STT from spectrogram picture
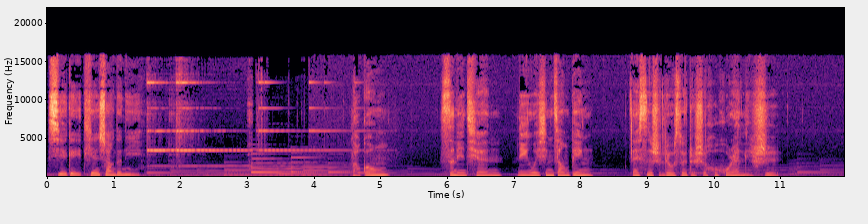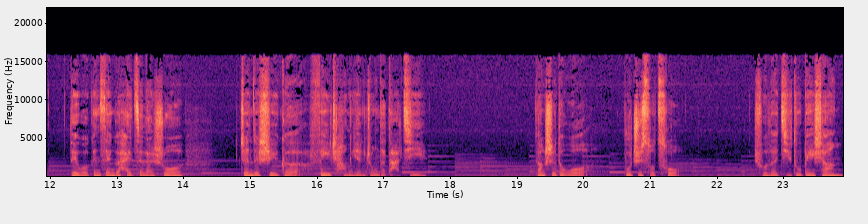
写给天上的你，老公，四年前你因为心脏病，在四十六岁的时候忽然离世，对我跟三个孩子来说，真的是一个非常严重的打击。当时的我不知所措，除了极度悲伤、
